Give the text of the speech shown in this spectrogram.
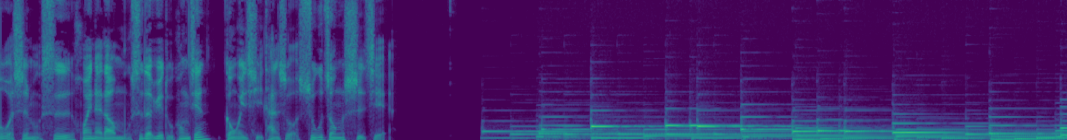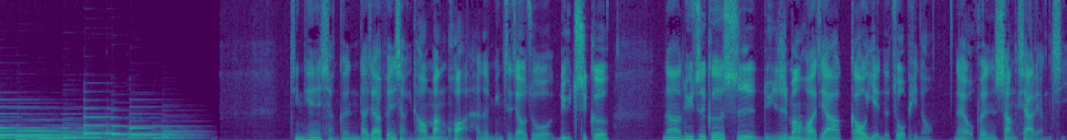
我是姆斯，欢迎来到姆斯的阅读空间，跟我一起探索书中世界。今天想跟大家分享一套漫画，它的名字叫做《绿之歌》。那《绿之歌》是旅日漫画家高野的作品哦。那有分上下两集。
